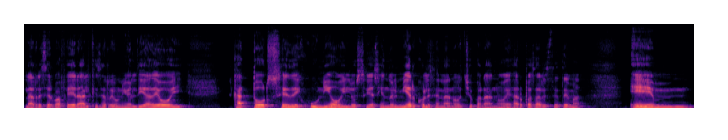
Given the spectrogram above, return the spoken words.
la Reserva Federal, que se reunió el día de hoy, 14 de junio, hoy lo estoy haciendo el miércoles en la noche para no dejar pasar este tema, em,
